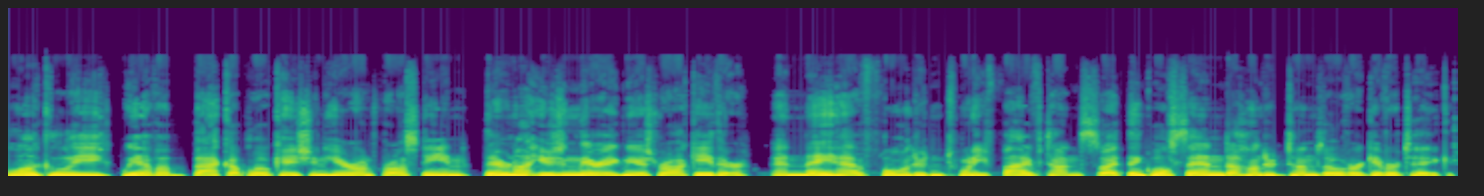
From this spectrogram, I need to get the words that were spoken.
Luckily, we have a backup location here on Frostine. They're not using their igneous rock either, and they have 425 tons, so I think we'll send 100 tons over, give or take.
